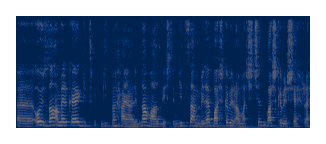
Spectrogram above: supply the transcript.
Ee, o yüzden Amerika'ya git, gitme hayalimden vazgeçtim. Gitsem bile başka bir amaç için başka bir şehre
